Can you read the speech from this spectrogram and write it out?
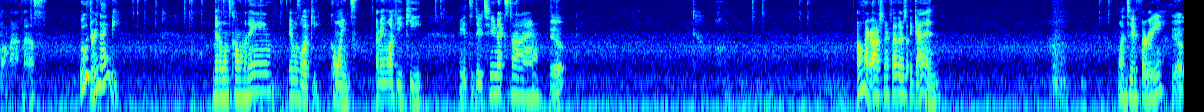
on that mess. Ooh, 390. Middle one's calling my name. It was lucky. Coins. I mean, lucky key. I get to do two next time. Yep. Oh my gosh, no feathers again. One, two, three. Yep.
